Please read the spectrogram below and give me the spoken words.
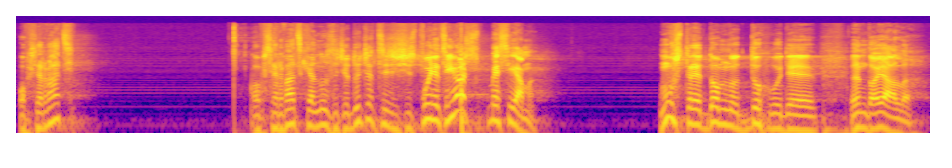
Observați, observați că el nu zice, duceți-vă și spuneți, eu Mesia, mă mustre Domnul Duhul de îndoială.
